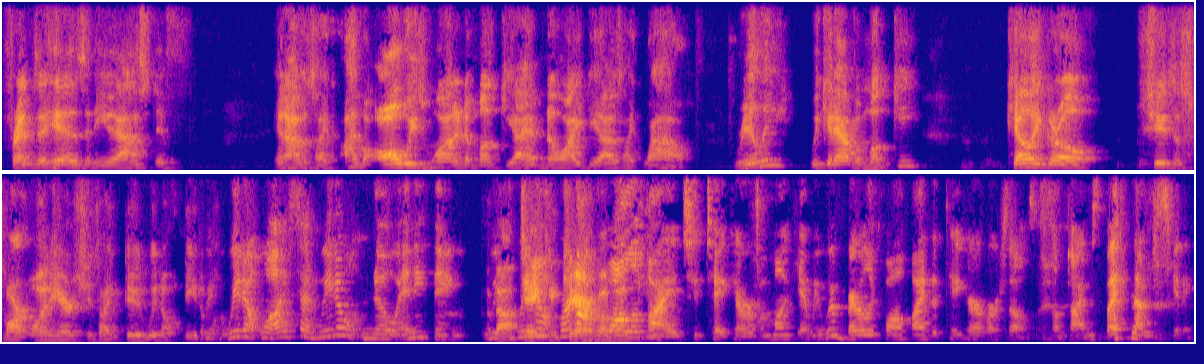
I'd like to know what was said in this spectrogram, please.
friends of his, and he asked if, and I was like, I've always wanted a monkey. I had no idea. I was like, wow, really? We could have a monkey? Mhm. Kelly girl, she's a smart one here. She's like, dude, we don't need a We, monkey. we don't. Well, I said we don't know anything We- About we taking don't, we're care not of a monkey. qualified to take care of a monkey. I mean, we're barely qualified to take care of ourselves sometimes. But no, I'm just kidding.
